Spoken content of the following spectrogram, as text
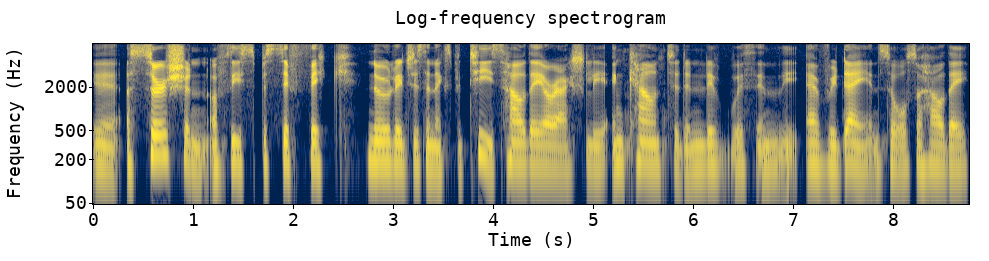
uh, assertion of these specific knowledges and expertise, how they are actually encountered and lived with in the everyday, and so also how they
